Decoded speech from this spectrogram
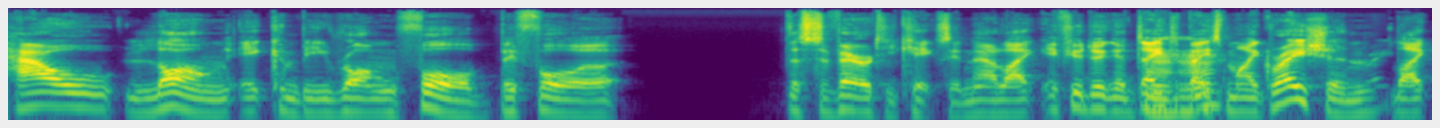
how long it can be wrong for before the severity kicks in. Now, like if you're doing a database migration, like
